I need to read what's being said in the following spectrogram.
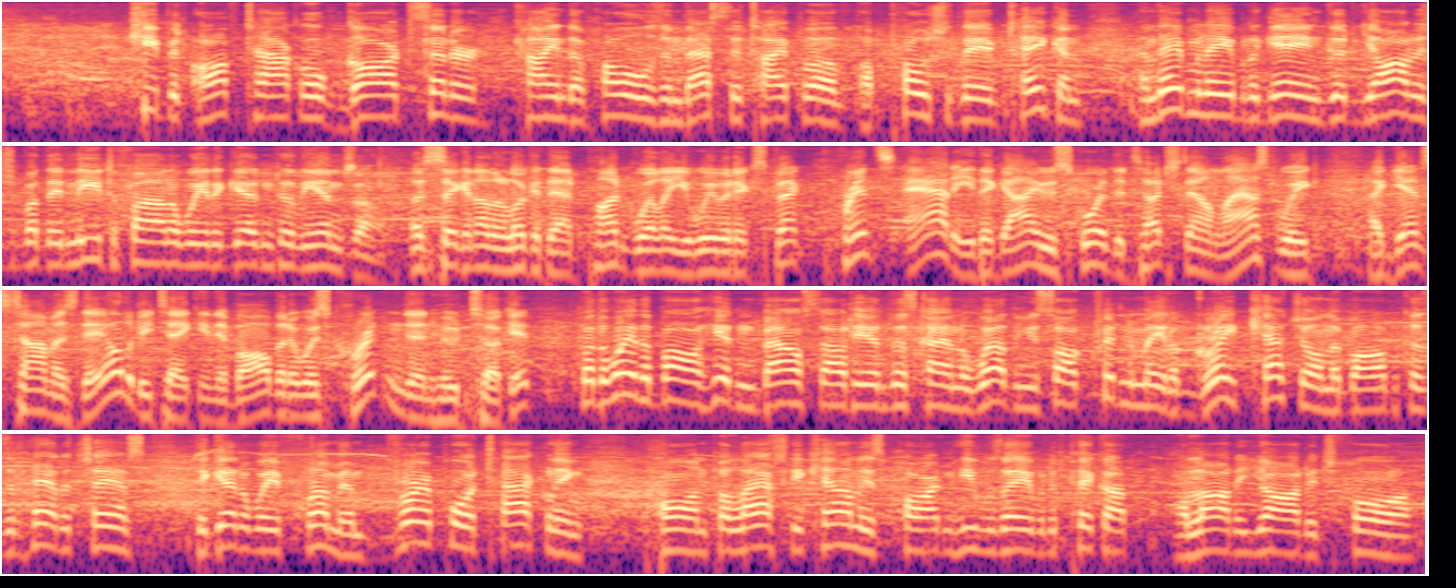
keep it off tackle, guard center kind of holes, and that's the type of approach that they've taken. And they've been able to gain good yardage, but they need to find a way to get into the end zone. Let's take another look at that punt, Willie. We would expect Prince Addy, the guy who scored the touchdown last week against Thomas Dale, to be taking the ball, but it was Crittenden who took it. But the way the ball hit and bounced out here in this kind of weather, you saw Crittenden made a great catch on the ball because it had a chance to get away from him. Very poor tackling on Pulaski County's part, and he was able to pick up a lot of yardage for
